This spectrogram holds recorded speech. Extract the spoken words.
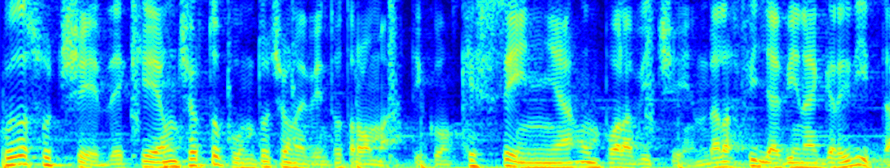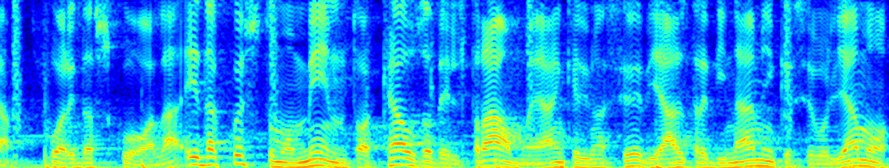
Cosa succede? Che a un certo punto c'è un evento traumatico che segna un po' la vicenda. La figlia viene aggredita fuori da scuola e da questo momento, a causa del trauma e anche di una serie di altre dinamiche, se vogliamo,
